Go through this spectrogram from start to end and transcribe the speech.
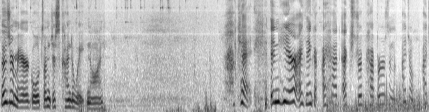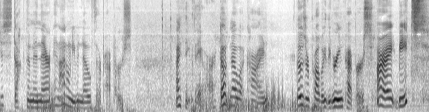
Those are marigolds I'm just kind of waiting on. Okay, in here I think I had extra peppers and I don't, I just stuck them in there and I don't even know if they're peppers. I think they are. Don't know what kind. Those are probably the green peppers. All right, beets.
